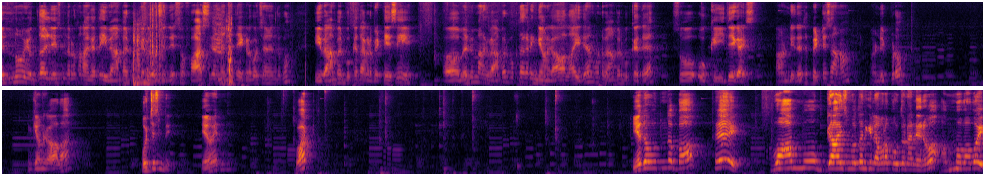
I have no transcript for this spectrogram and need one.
ఎన్నో యుద్ధాలు చేసిన తర్వాత నాకైతే ఈ వ్యాంపైర్ బుక్ అయితే వచ్చింది. సో ఫాస్ట్గా నేనైతే ఎక్కడికి వచ్చాను ఎందుకు? ఈ వ్యాంపైర్ బుక్ అయితే అక్కడ పెట్టేసి మేబీ మనకి వ్యాంపైర్ బుక్ దగ్గర ఇంకేమైనా కావాలా? ఇదే అనుకుంటా వ్యాంపైర్ బుక్ అయితే. సో ఓకే ఇదే గైస్ అండ్ ఇదైతే పెట్టేశాను. అండ్ ఇప్పుడు ఇంకేమైనా కావాలా? వచ్చేసింది. ఏమైంది? వాట్ ఏదో అవుతుందబ్బా. హే వామ్మో గాయస్ మొత్తానికి లెవెల్ అప్ నేను. అమ్మ బాబాయ్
